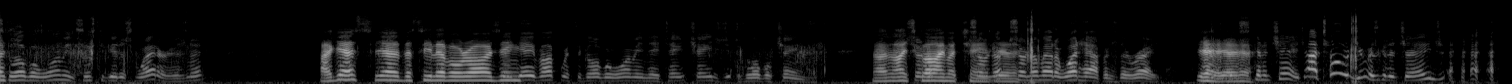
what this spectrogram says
All right, Well, guys. it's global warming is supposed to get us wetter, isn't it? I guess yeah, the sea level rising. They gave up with the global warming. They changed it to global change. a nice so no- climate So change. no, yeah. so no matter what happens, they're right. yeah, It's yeah, going to change. I told you it was going to change.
